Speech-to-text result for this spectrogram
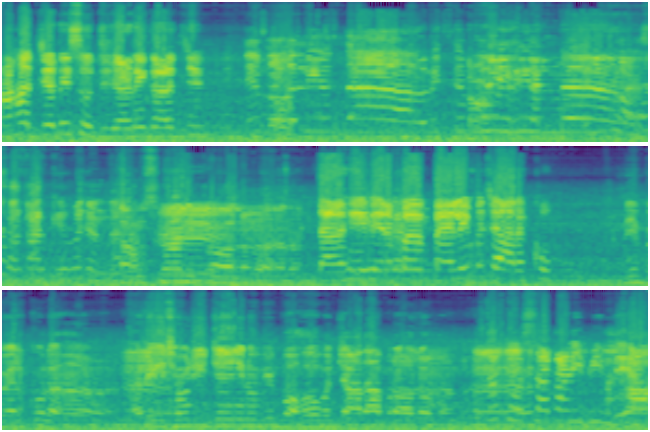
ਆਹ ਜਦੇ ਸੁੱਜ ਜਾਣੇ ਗਲ 'ਚ। ਤੇ ਬੋਲੀ ਹੁੰਦਾ ਵਿੱਚ ਬੋਲੀ ਹੁੰਦਾ। ਅਸਰ ਕਰਕੇ ਹੋ ਜਾਂਦਾ। ਟੌਂਸਲਾਂ ਦੀ ਪ੍ਰੋਬਲਮ ਆ ਨਾ ਤਾਂ ਹੀ ਮੇਰਾ ਪ- ਪਹਿਲੇ ਹੀ ਬਚਾ ਰੱਖੋ। ਨਹੀਂ ਬਿਲਕੁਲ ਹਾਂ। ਬਹੁਤ ਜ਼ਿਆਦਾ ਪ੍ਰੋਬਲਮ ਆ। ਉਹ ਤਾਂ ਕੋਸਾ ਪਾਣੀ ਪੀਂਦੇ ਆ। ਹਾਂ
